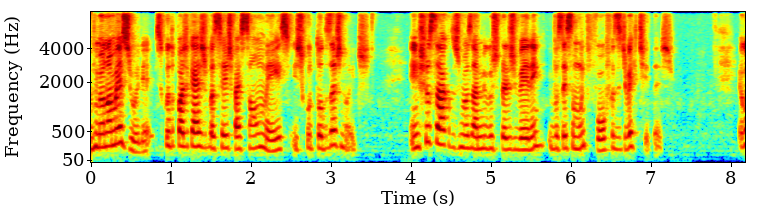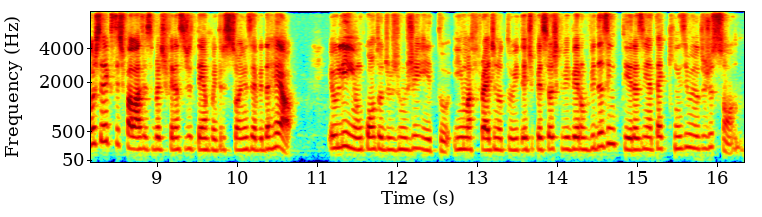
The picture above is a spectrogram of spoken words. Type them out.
Meu nome é Júlia. Escuto o podcast de vocês faz só um mês e escuto todas as noites. Encho o saco dos meus amigos para eles verem e vocês são muito fofas e divertidas. Eu gostaria que vocês falassem sobre a diferença de tempo entre sonhos e a vida real. Eu li um conto de Junji Ito e uma thread no Twitter de pessoas que viveram vidas inteiras em até 15 minutos de sono.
